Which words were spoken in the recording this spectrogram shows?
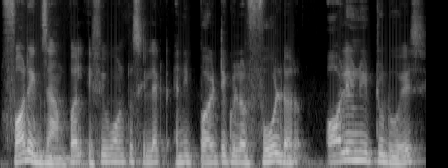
for example, if you want to select any particular folder, all you need to do is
